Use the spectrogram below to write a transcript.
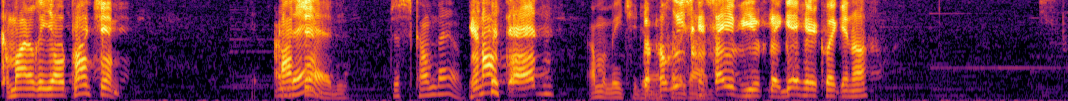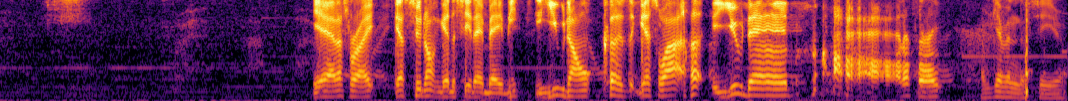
Come on, Leo, punch him. I'm Punch him. Dead. Just calm down. You're not dead. I'm gonna meet you. The Dylan, I police can save you if they get here quick enough. Yeah, that's right. Guess who don't get to see that baby? You don't, cause guess what? you dead. that's right. I'm giving this to you.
